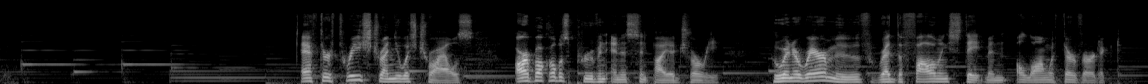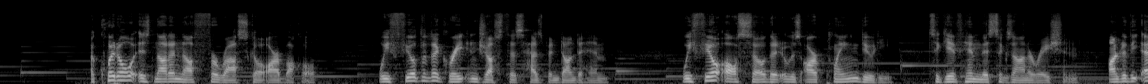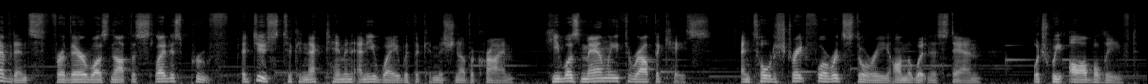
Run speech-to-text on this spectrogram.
After three strenuous trials, Arbuckle was proven innocent by a jury, who in a rare move read the following statement along with their verdict. Acquittal is not enough for Roscoe Arbuckle. We feel that a great injustice has been done to him. We feel also that it was our plain duty to give him this exoneration, under the evidence, for there was not the slightest proof adduced to connect him in any way with the commission of a crime. He was manly throughout the case, and told a straightforward story on the witness stand, which we all believed.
